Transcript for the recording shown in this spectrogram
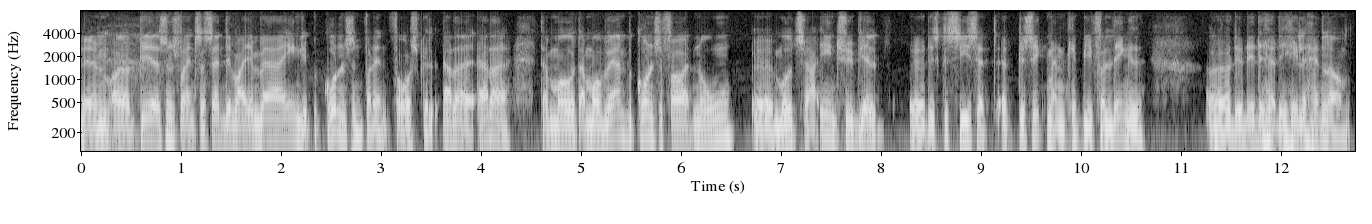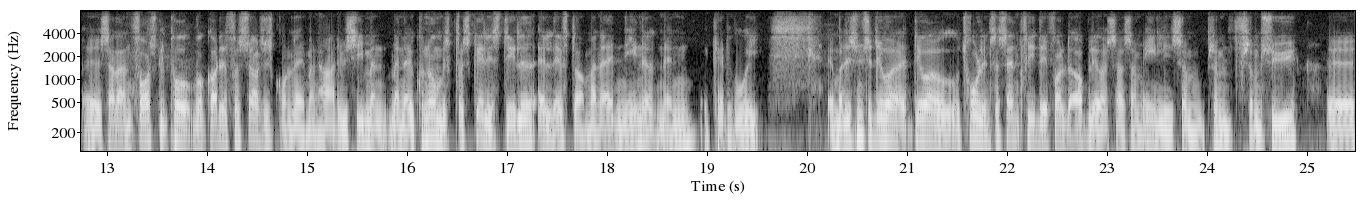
Øhm, og det, jeg synes var interessant, det var, jamen, hvad er egentlig begrundelsen for den forskel? Er der, er der, der, må, der må være en begrundelse for, at nogen øh, modtager en type hjælp. Øh, det skal siges, at, at hvis ikke man kan blive forlænget, Øh, og det er jo det, det her det hele handler om. Øh, så er der en forskel på, hvor godt et forsørgelsesgrundlag man har. Det vil sige, at man, man er økonomisk forskelligt stillet, alt efter om man er i den ene eller den anden kategori. Øh, men det synes jeg, det var, det var utroligt interessant, fordi det er folk, der oplever sig som egentlig som, som, som syge, øh,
